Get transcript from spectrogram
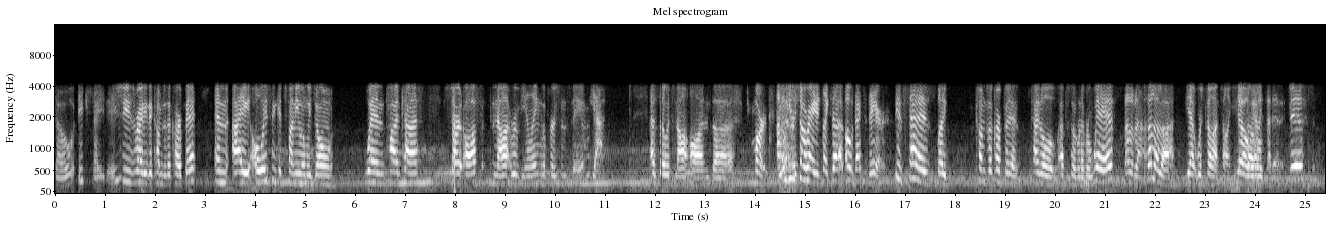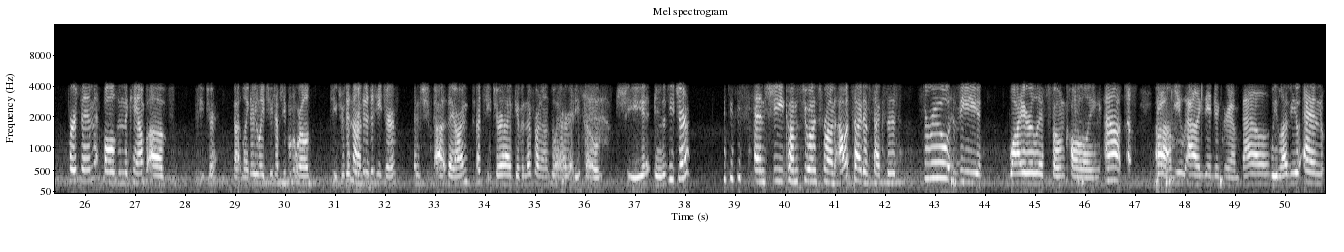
So exciting. She's ready to come to the carpet, and I always think it's funny when we don't, when podcasts start off not revealing the person's name, Yeah. as though it's not on the Mark. Oh, Yeah, you're like- so right. It's like that. Oh, that's there. it says like come to the carpet title episode whatever with Blah blah blah. la la la yet we're still not telling you No, so we haven't said it. this person falls in the camp of teacher but like There's only two types of people in the world. teachers This person is a teacher. And she, uh, they aren't a teacher and I've given their pronouns away already so she is a teacher and she comes to us from outside of Texas through the wireless phone calling apps Thank Um, you, Alexander Graham Bell. We love you. And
